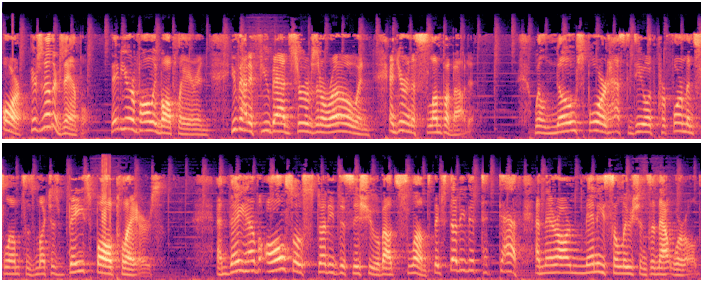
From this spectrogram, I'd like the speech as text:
Or here's another example. Maybe you're a volleyball player and you've had a few bad serves in a row and, and you're in a slump about it. Well, no sport has to deal with performance slumps as much as baseball players. And they have also studied this issue about slumps. They've studied it to death, and there are many solutions in that world.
